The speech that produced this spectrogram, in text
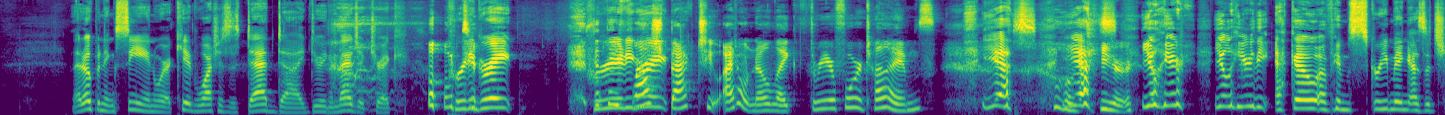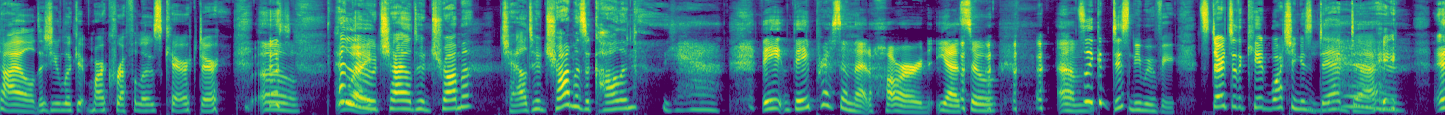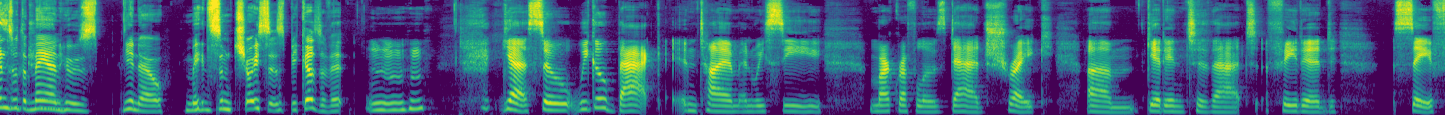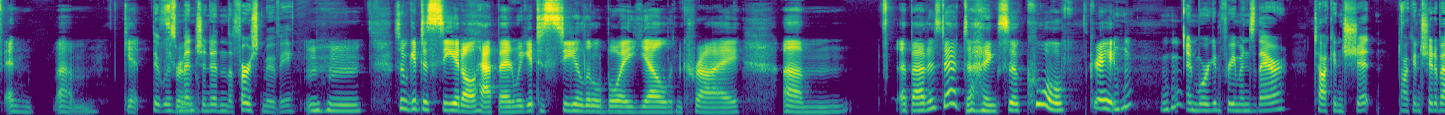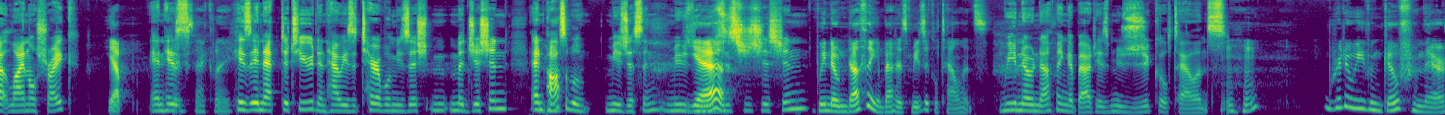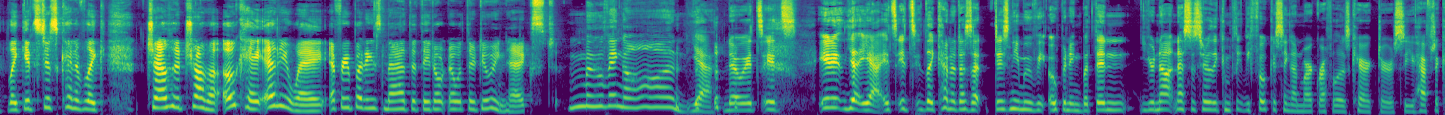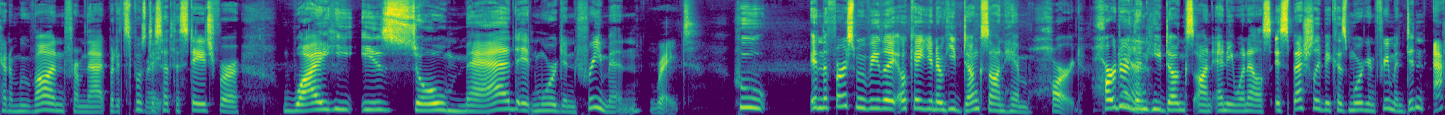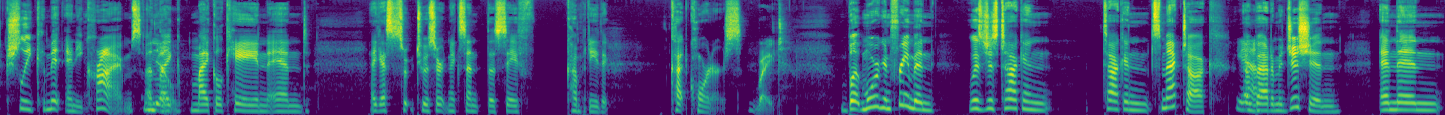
that opening scene where a kid watches his dad die doing a magic trick, pretty great. That they flash great. back to, I don't know, like three or four times. Yes, Oh, yes. dear. You'll hear you'll hear the echo of him screaming as a child as you look at Mark Ruffalo's character. Oh, Hello, boy. childhood trauma. Childhood trauma's a calling. Yeah, they they press on that hard. Yeah, so um, It's like a Disney movie. It starts with a kid watching his dad Yeah, die, ends with a man who's, you know, made some choices because of it. Yeah, so we go back in time and we see Mark Ruffalo's dad, Shrike, um, get into that faded safe and um, get. It was thrown. mentioned in the first movie. So we get to see it all happen. We get to see a little boy yell and cry um, about his dad dying. So cool, great. Mhm. And Morgan Freeman's there talking shit, talking shit about Lionel Shrike Yep, and his exactly. his ineptitude and how he's a terrible musician, magician and mm-hmm. possible musician. Mu- Yeah. musician. We know nothing about his musical talents. We know nothing about his musical talents. Mm-hmm. Where do we even go from there? Like, it's just kind of like childhood trauma. Okay, anyway, everybody's mad that they don't know what they're doing next. Moving on. Yeah, no, it's it's it is yeah yeah it's it's it like kind of does that Disney movie opening, but then you're not necessarily completely focusing on Mark Ruffalo's character, so you have to kind of move on from that. But it's supposed to set the stage for why he is so mad at Morgan Freeman, Right. who in the first movie like okay you know he dunks on him hard harder than he dunks on anyone else especially because morgan freeman didn't actually commit any crimes unlike michael caine and i guess to a certain extent the safe company that cut corners Right. but morgan freeman was just talking talking smack talk Yeah. about a magician and then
